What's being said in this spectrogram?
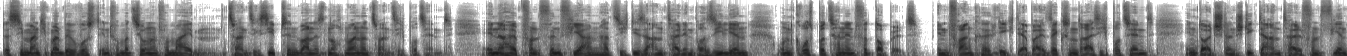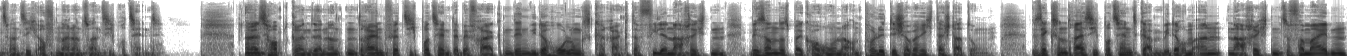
dass sie manchmal bewusst Informationen vermeiden. 2017 waren es noch 29 Prozent. Innerhalb von fünf Jahren hat sich dieser Anteil in Brasilien und Großbritannien verdoppelt. In Frankreich liegt er bei 36 Prozent, in Deutschland stieg der Anteil von 24 auf 29 Prozent. Als Hauptgründe nannten 43 Prozent der Befragten den Wiederholungscharakter vieler Nachrichten, besonders bei Corona und politischer Berichterstattung. 36 Prozent gaben wiederum an, Nachrichten zu vermeiden,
